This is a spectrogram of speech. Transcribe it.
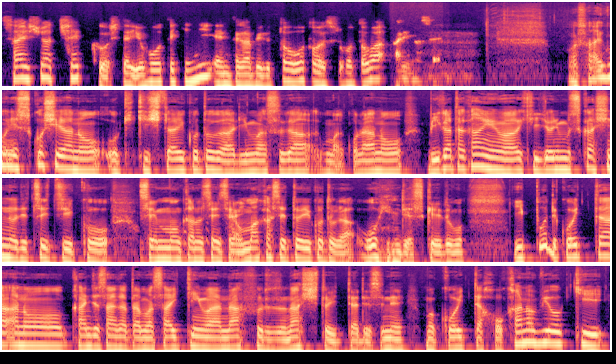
最初はチェックをして予防的にエンテガビル等を投与することはありません。まあ、最後に少しあのお聞きしたいことがありますが、まあ、これあの B 型肝炎は非常に難しいのでついついこう専門家の先生にお任せということが多いんですけれども、一方でこういったあの患者さん方、まあ、最近はナッフルズナッシュといったですね、まあ、こういった他の病気、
